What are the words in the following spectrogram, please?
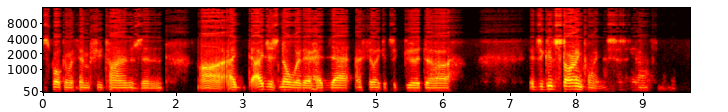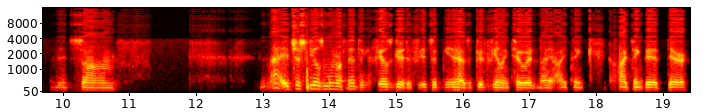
spoken with him a few times, and uh, I I just know where their heads at. I feel like it's a good uh, it's a good starting point. This is you know it's um it just feels more authentic. It feels good. It's a it has a good feeling to it, and I I think I think that they're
